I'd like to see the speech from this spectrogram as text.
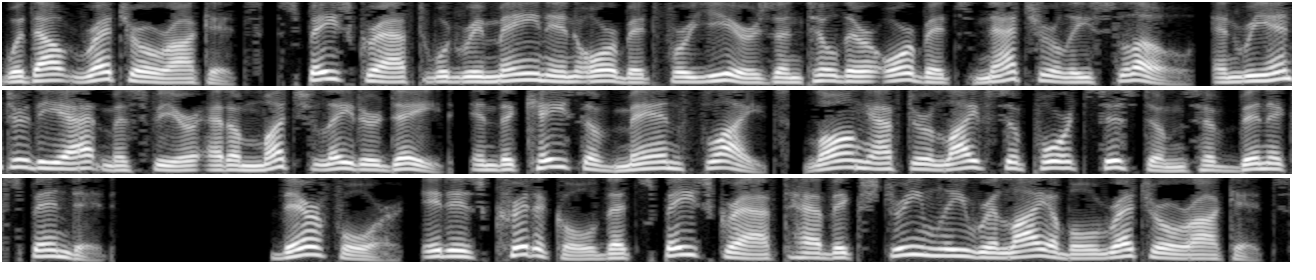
Without retrorockets, spacecraft would remain in orbit for years until their orbits naturally slow, and re-enter the atmosphere at a much later date, in the case of manned flights, long after life support systems have been expended. Therefore, it is critical that spacecraft have extremely reliable retrorockets.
